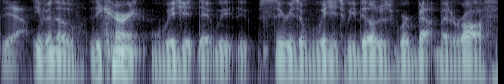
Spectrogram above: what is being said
Yeah, even though the current widget that we the series of widgets we build is we're about better off.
